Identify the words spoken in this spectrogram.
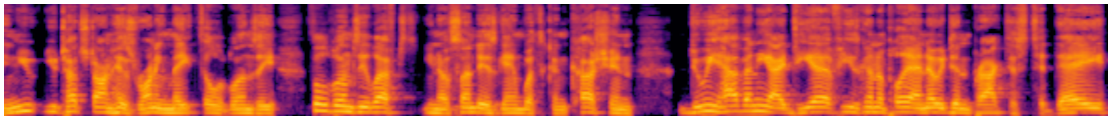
And you you touched on his running mate Phillip Lindsay. Phillip Lindsay left you know Sunday's game with concussion. Do we have any idea if he's going to play? I know he didn't practice today,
